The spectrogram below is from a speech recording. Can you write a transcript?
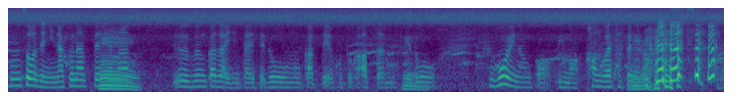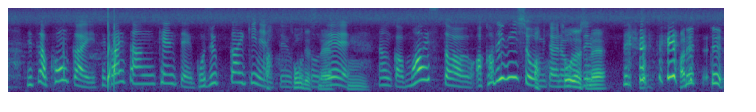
紛争時に亡くなってしまう文化財に対してどう思うかっていうことがあったんですけど、うんすごいなんか今考えさせられまし実は今回世界遺産検定50回記念ということでね、うんなんかマイスターアカデミー賞みたいなのがですね。あれって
